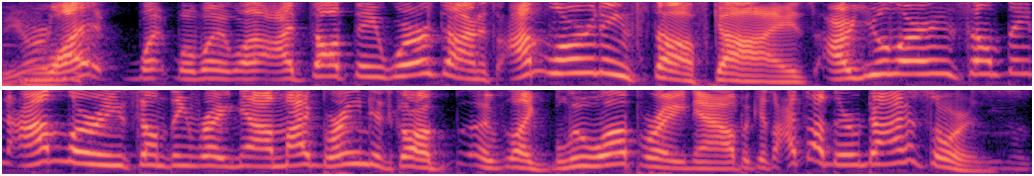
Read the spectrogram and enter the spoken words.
The What? What? Wait, wait, wait. I thought they were dinosaurs. I'm learning stuff, guys. Are you learning something? I'm learning something right now. My brain just got uh, like blew up right now because I thought they were dinosaurs.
